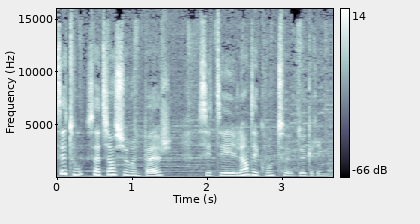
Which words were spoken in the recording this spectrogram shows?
C'est tout, ça tient sur une page. C'était l'un des contes de Grimm.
